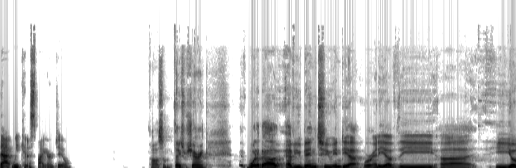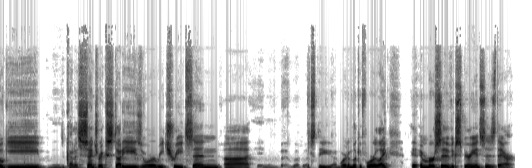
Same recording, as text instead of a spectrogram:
that we can aspire to. Awesome. Thanks for sharing. What about have you been to India or any of the uh, yogi kind of centric studies or retreats and uh, what's the word I'm looking for? Like immersive experiences there.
